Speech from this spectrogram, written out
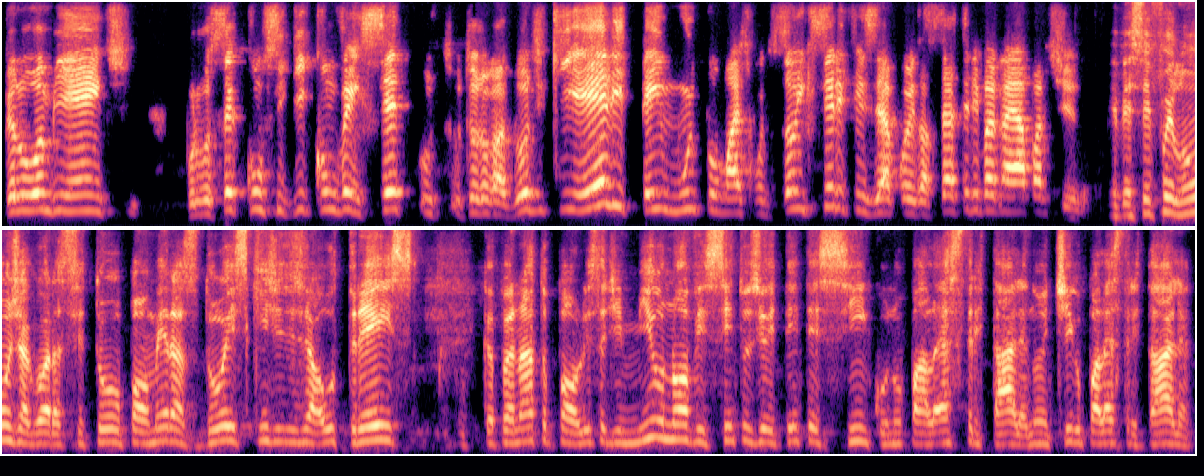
pelo ambiente, por você conseguir convencer o, o teu jogador de que ele tem muito mais condição e que se ele fizer a coisa certa, ele vai ganhar a partida. O PVC foi longe agora, citou Palmeiras 2, 15 de Jaú 3, Campeonato Paulista de 1985, no Palestra Itália, no antigo Palestra Itália,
